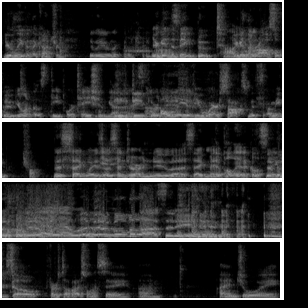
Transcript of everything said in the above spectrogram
you're leaving the country. You're leaving the country. You're getting the big boot. Oh, you're getting the one of Russell boot. You're one of those deportation guys. Deportation. Only if you wear socks with. I mean, fuck. This segues us into our new uh, segment. The political The segment. political, Yeah, political velocity. So first off, I just want to say um, I enjoy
